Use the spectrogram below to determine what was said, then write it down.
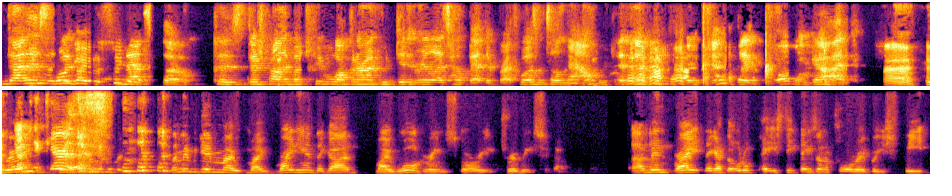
that is a One guy had a cigarette. mask though, because there's probably a bunch of people walking around who didn't realize how bad their breath was until now. And then people are mad, like, oh my god, Uh, ready? take care of Yeah. Let me, give, let me give you my, my right hand to God, my Walgreens story three weeks ago. I'm in, right? They got the little pasty things on the floor right your feet.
